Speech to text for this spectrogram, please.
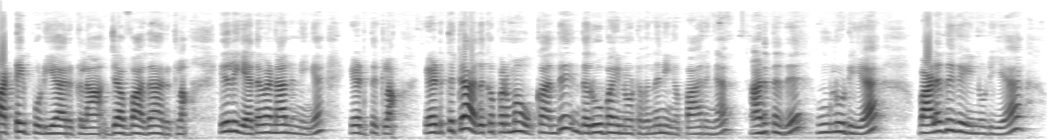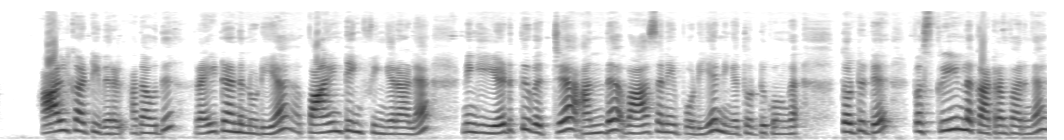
பட்டை பொடியாக இருக்கலாம் ஜவ்வாதாக இருக்கலாம். இதில் எதை வேணாலும் நீங்கள் எடுத்துக்கலாம். எடுத்துகிட்டு அதுக்கப்புறமா உட்காந்து இந்த ரூபாய் நோட்டை வந்து நீங்கள் பாருங்கள் அடுத்தது உங்களுடைய வலதுகையினுடைய ஆள்காட்டி விரல் அதாவது ரைட் ஹேண்டினுடைய பாயிண்டிங் ஃபிங்கரால் நீங்கள் எடுத்து வச்ச அந்த வாசனை பொடியை நீங்கள் தொட்டுக்கோங்க. தொட்டுட்டு இப்போ ஸ்க்ரீனில் காட்டுறேன் பாருங்கள்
